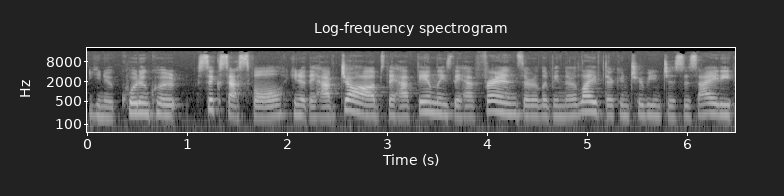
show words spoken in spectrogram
you know, quote unquote successful, you know, they have jobs, they have families, they have friends, they're living their life, they're contributing to society,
